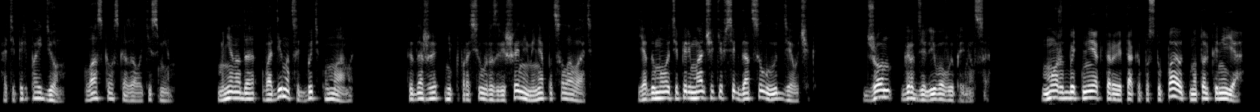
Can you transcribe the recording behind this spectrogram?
«А теперь пойдем», — ласково сказала Кисмин. «Мне надо в одиннадцать быть у мамы. Ты даже не попросил разрешения меня поцеловать. Я думала, теперь мальчики всегда целуют девочек». Джон горделиво выпрямился. «Может быть, некоторые так и поступают, но только не я.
